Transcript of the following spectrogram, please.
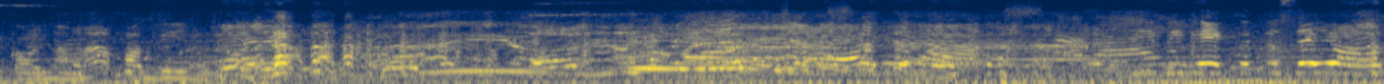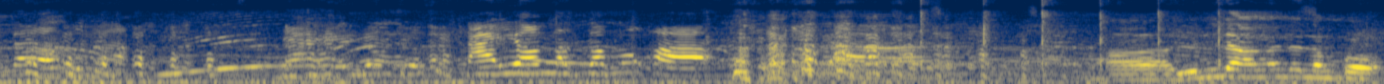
ikaw na nga, kabidyo. Bibigay ko to sa'yo. Tayo magkamukha. Ah, yun lang, ano lang po.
